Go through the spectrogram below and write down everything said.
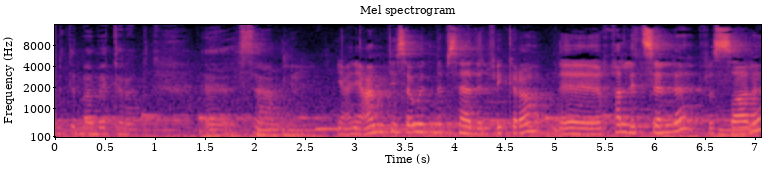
مثل ما ذكرت. سامية. يعني عمتي سوت نفس هذه الفكرة آه، خلت سلة في الصالة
